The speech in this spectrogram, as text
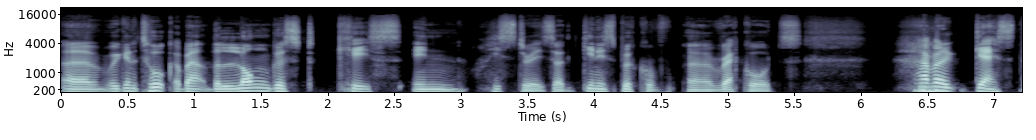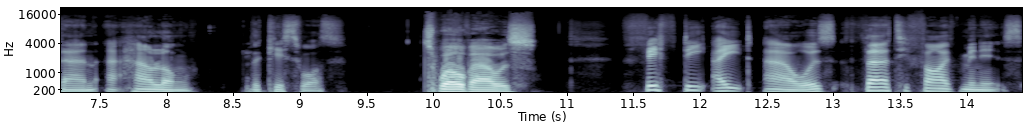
um, we're going to talk about the longest kiss in history. So the Guinness Book of uh, Records. Have a guess, Dan, at how long the kiss was. 12 hours. 58 hours, 35 minutes,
